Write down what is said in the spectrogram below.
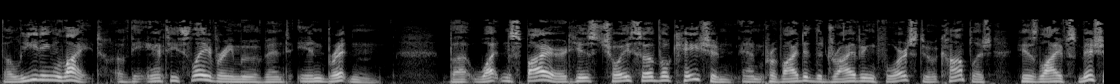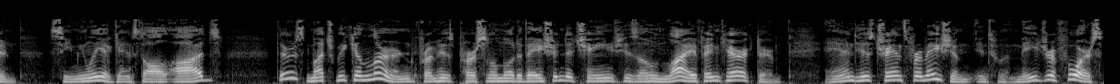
the leading light of the anti-slavery movement in Britain but what inspired his choice of vocation and provided the driving force to accomplish his life's mission, seemingly against all odds? There's much we can learn from his personal motivation to change his own life and character, and his transformation into a major force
